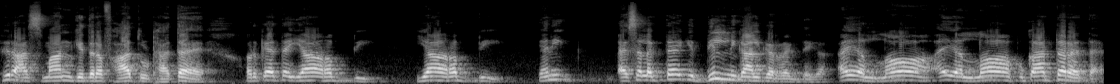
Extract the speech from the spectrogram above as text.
پھر آسمان کی طرف ہاتھ اٹھاتا ہے اور کہتا ہے، یا ربی یا ربی یعنی ایسا لگتا ہے کہ دل نکال کر رکھ دے گا۔ اے اللہ اے اللہ، پکارتا رہتا ہے۔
